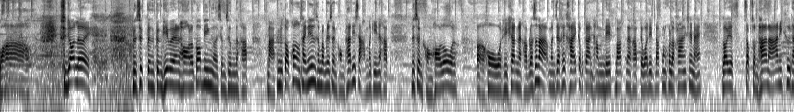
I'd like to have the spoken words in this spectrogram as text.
ว้าว สุดยอดเลย รู้สึกตึงๆที่บริเวณท้องแล้วก็มีเหงื่อซึมๆนะครับมาพี่หนูตอบข้อสงสัยนิดนึงสำหรับในส่วนของท่าที่ 3 เมื่อกี้นะครับ ในส่วนของ hollow เอ่อ hold rotation นะครับ ลักษณะมันจะคล้ายๆกับการทำ dead bug นะครับ แต่ว่า dead bug มันคนละข้างใช่ไหม เราอย่าสับสนท่านะ อันนี้คือท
